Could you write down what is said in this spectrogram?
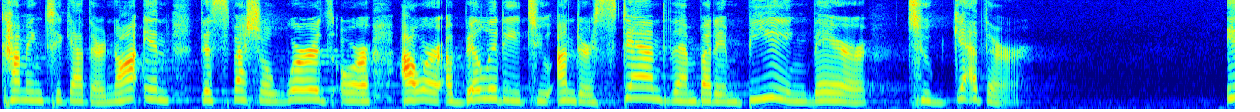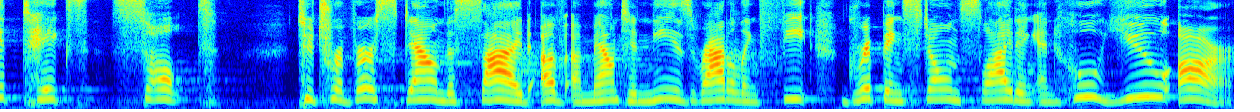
coming together, not in the special words or our ability to understand them, but in being there together. It takes salt to traverse down the side of a mountain, knees rattling, feet gripping, stones sliding, and who you are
